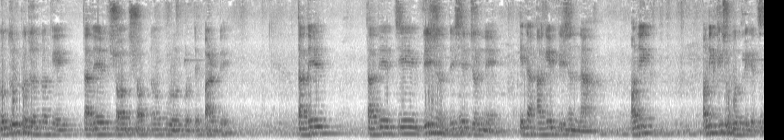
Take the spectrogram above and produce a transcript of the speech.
নতুন প্রজন্মকে তাদের সব স্বপ্ন পূরণ করতে পারবে। তাদের তাদের যে ভিশন দেশের জন্য এটা আগের ভিশন না। অনেক অনেক কিছু বদলে গেছে।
